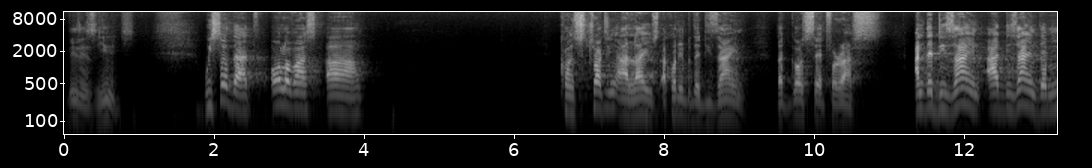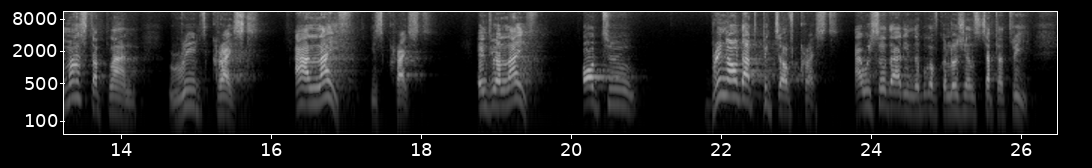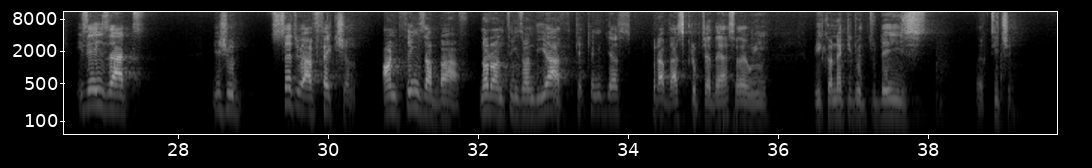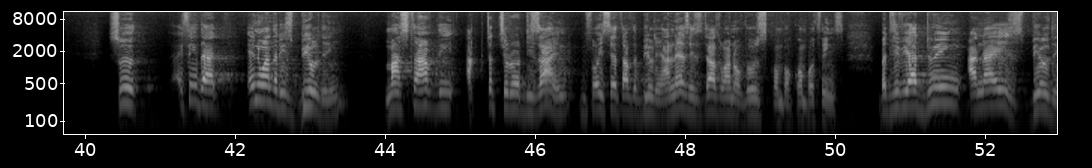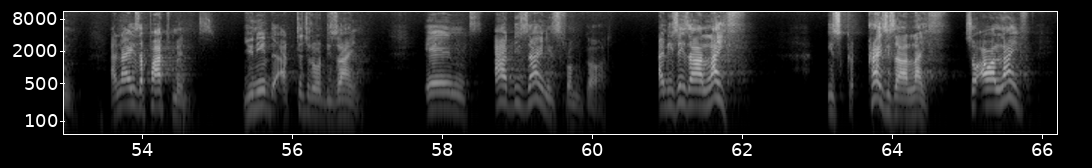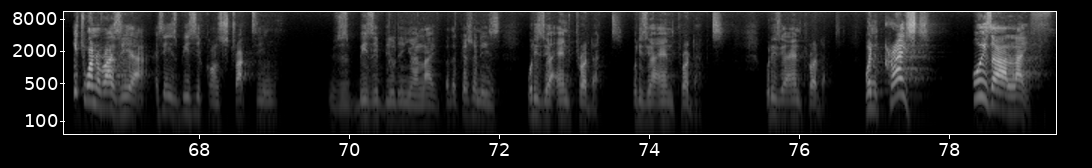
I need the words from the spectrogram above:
this is huge. We saw that all of us are constructing our lives according to the design that God set for us. And the design, our design, the master plan reads Christ. Our life is Christ. And your life ought to bring out that picture of Christ. We saw that in the book of Colossians, chapter 3. He says that you should set your affection on things above, not on things on the earth. Can, can you just put up that scripture there so that we, we connect it with today's uh, teaching? So I say that anyone that is building must have the architectural design before he sets up the building, unless it's just one of those combo combo things. But if you are doing a nice building, a nice apartment, you need the architectural design. And our design is from God. And he says our life is Christ is our life. So our life, each one of us here, I say is busy constructing, is busy building your life. But the question is, what is your end product? What is your end product? What is your end product? When Christ, who is our life?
